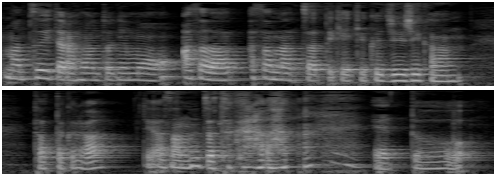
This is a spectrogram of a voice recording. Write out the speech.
まあ着いたら本当にもう朝だ、朝になっちゃって結局10時間経ったから、で、朝になっちゃったから えっと、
